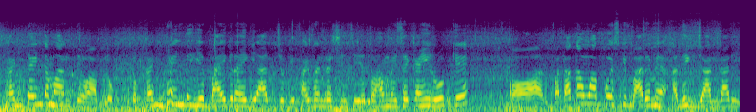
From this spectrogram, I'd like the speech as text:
कंटेंट मानते हो आप लोग। तो कंटेंट ये बाइक रहेगी आज जो कि 500 सीसी है तो हम इसे कहीं रोक के और बताता हूँ आपको इसके बारे में अधिक जानकारी।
